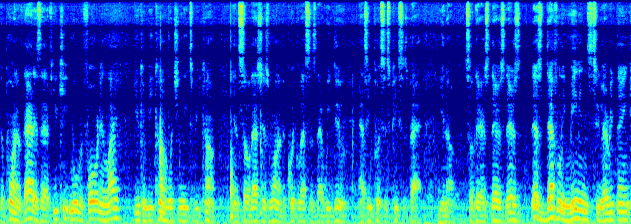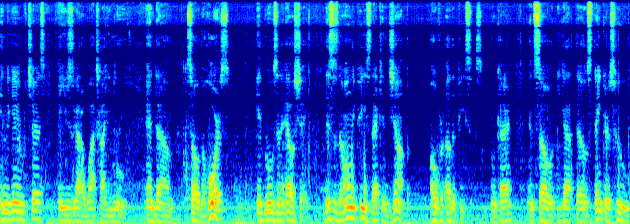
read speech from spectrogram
the point of that is that if you keep moving forward in life, you can become what you need to become. And so that's just one of the quick lessons that we do as he puts his pieces back. You know, so there's there's there's there's definitely meanings to everything in the game of chess, and you just gotta watch how you move. And um, so the horse, it moves in an L shape. This is the only piece that can jump over other pieces. Okay, and so you got those thinkers who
